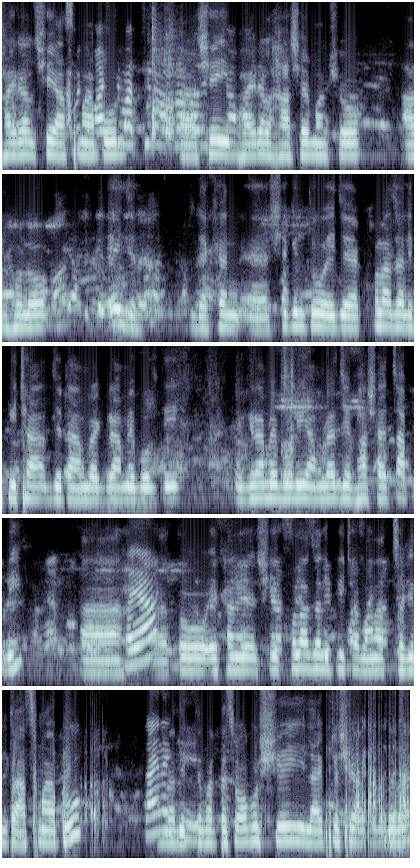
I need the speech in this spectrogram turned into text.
ভাইরাল সেই আসমা আপুর সেই ভাইরাল হাঁসের মাংস। আর হলো এই যে দেখেন সে কিন্তু এই যে খোলা জালি পিঠা যেটা আমরা গ্রামে বলতে গ্রামে বলি আমরা যে ভাষায় চাপড়ি আহ, তো এখানে সে খোলা জালি পিঠা বানাচ্ছে কিন্তু আসমা আপু। আমরা দেখতে পারতেছি অবশ্যই লাইভটা শেয়ার করে দেবেন।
